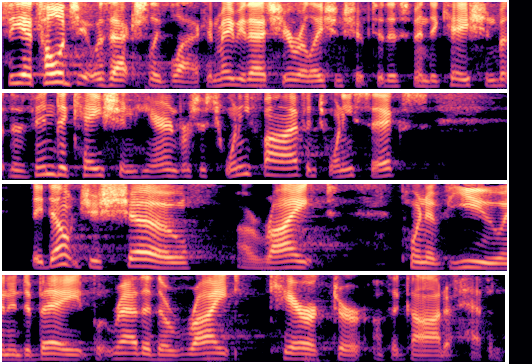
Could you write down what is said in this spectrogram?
See, I told you it was actually black, and maybe that's your relationship to this vindication. But the vindication here in verses 25 and 26, they don't just show a right point of view in a debate, but rather the right character of the God of heaven.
